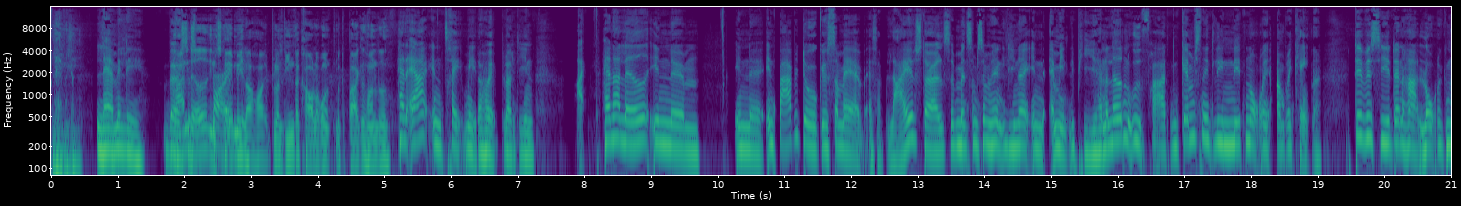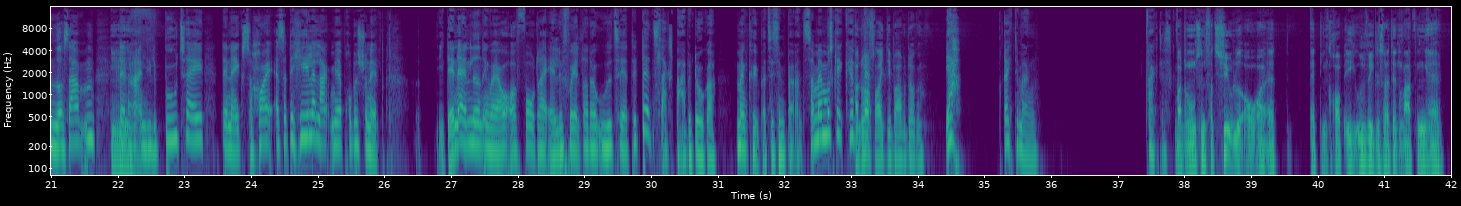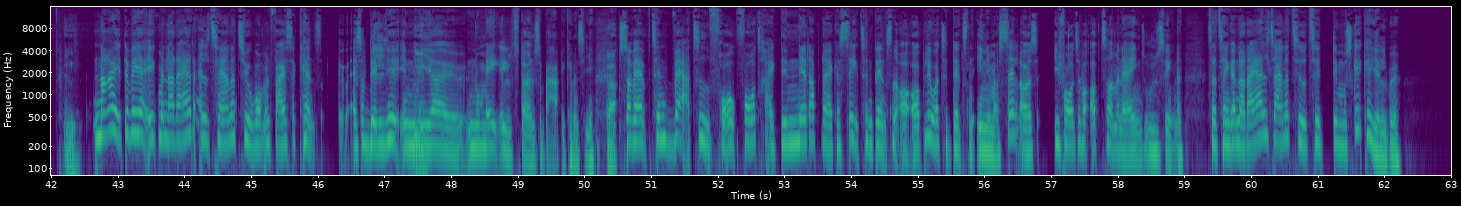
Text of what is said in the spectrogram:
Lamely. Lamely Har han versus lavet en 3 Barbie. meter høj blondine, der kravler rundt med bakket håndled? Han er en 3 meter høj blondine. Nej, han har lavet en, øhm, en, øh, en Barbie-dukke, som er altså legestørrelse, men som simpelthen ligner en almindelig pige. Han har lavet den ud fra den gennemsnitlige 19-årige amerikaner. Det vil sige, at den har lår, der gnider sammen, mm. den har en lille butag, den er ikke så høj. Altså, det hele er langt mere proportionelt. I den anledning vil jeg jo opfordre alle forældre derude til, at det er den slags Barbie-dukker, man køber til sine børn. Så man måske kan... Har du haft rigtige Barbie-dukker? Ja, rigtig mange. Faktisk. Var du nogensinde fortvivlet over, at, at din krop ikke udviklede sig i den retning af en... Nej, det vil jeg ikke, men når der er et alternativ, hvor man faktisk så kan øh, altså vælge en Mm. mere øh, normal størrelse Barbie, kan man sige, Ja. så vil jeg til enhver tid for, foretrække det netop, når jeg kan se tendensen og oplever tendensen ind i mig selv også, i forhold til, hvor optaget man er af ens udseende. Så jeg tænker, når der er alternativet til, det måske kan hjælpe,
